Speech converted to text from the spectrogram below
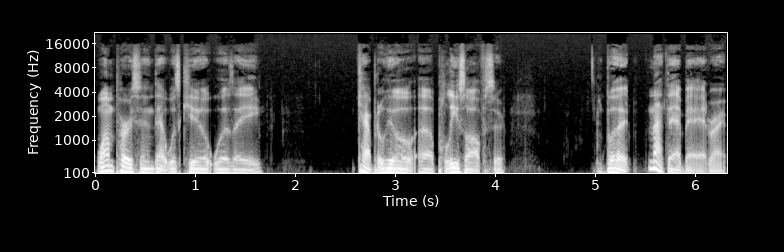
One person that was killed was a Capitol Hill uh, police officer, but not that bad, right?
